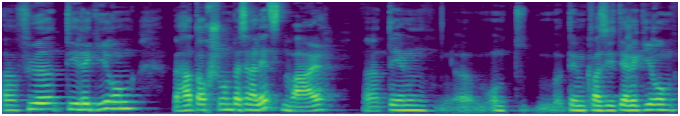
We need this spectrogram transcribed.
äh, für die Regierung. Er hat auch schon bei seiner letzten Wahl äh, den, äh, und den quasi der Regierung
